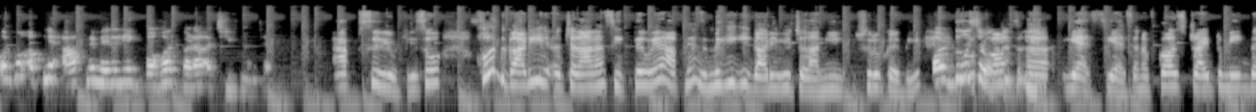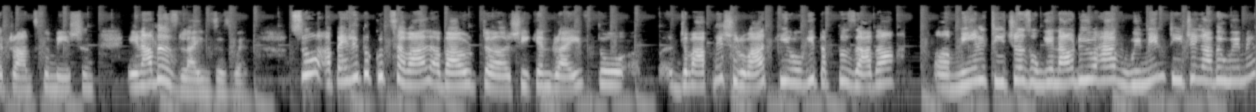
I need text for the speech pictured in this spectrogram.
और वो अपने आप में मेरे लिए एक बहुत बड़ा अचीवमेंट है एब्सोल्युटली खुद गाड़ी चलाना सीखते हुए आपने ज़िंदगी की गाड़ी भी चलानी शुरू कर दी। और दूसरों यस यस एंड पहले तो कुछ सवाल अबाउट शी कैन ड्राइव तो uh, जब आपने शुरुआत की होगी तब तो ज़्यादा मेल टीचर्स होंगे। Now do you have women teaching other women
